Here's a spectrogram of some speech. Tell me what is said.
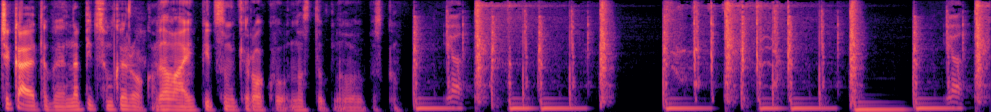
Чекаю тебе на підсумки року. Давай, підсумки року наступного випуску. Yeah. Yeah.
